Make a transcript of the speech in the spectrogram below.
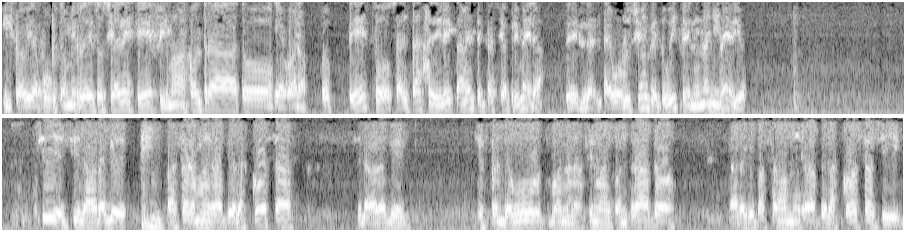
y yo había puesto en mis redes sociales que firmabas contratos, que bueno, de eso saltaste directamente casi a primera, de la, la, evolución que tuviste en un año y medio. Sí, sí, la verdad que pasaron muy rápido las cosas, que la verdad que, que fue el debut, bueno, la firma de contratos, la verdad que pasaron muy rápido las cosas y,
